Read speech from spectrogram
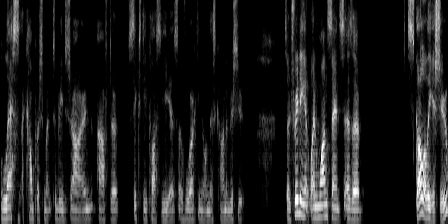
less accomplishment to be shown after 60 plus years of working on this kind of issue. So treating it in one sense as a scholarly issue,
